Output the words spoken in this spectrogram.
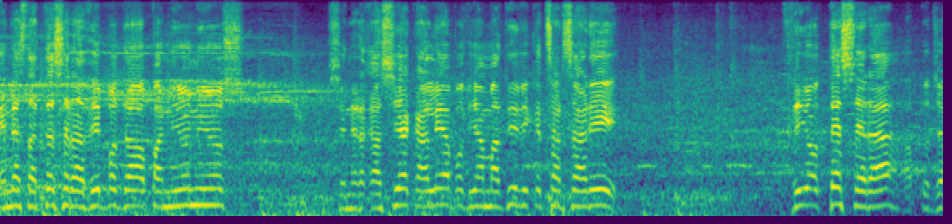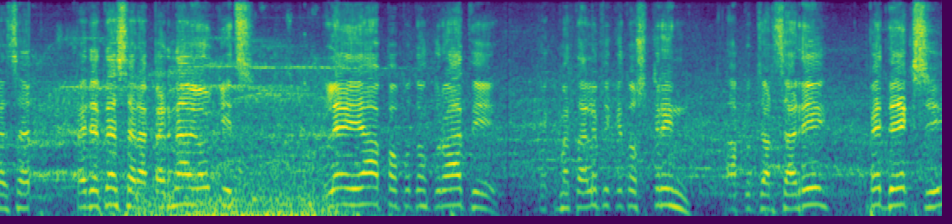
Ένα στα τέσσερα δίποντα ο Πανιόνιος. Συνεργασία καλή από Διαμαντίδη και Τσαρτσαρή. 2-4 από τον Τσαρτσαρή. 5-4 περνάει ο Ούκιτς. Λέει up από τον Κροάτη. Εκμεταλλεύτηκε το screen από τον Τσαρτσαρή. 5-6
